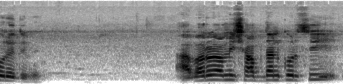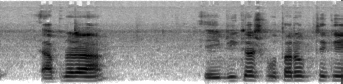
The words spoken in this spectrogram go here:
করে দেবে। আবারও আমি সাবধান করছি, আপনারা এই বিকাশ প্রতারক থেকে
